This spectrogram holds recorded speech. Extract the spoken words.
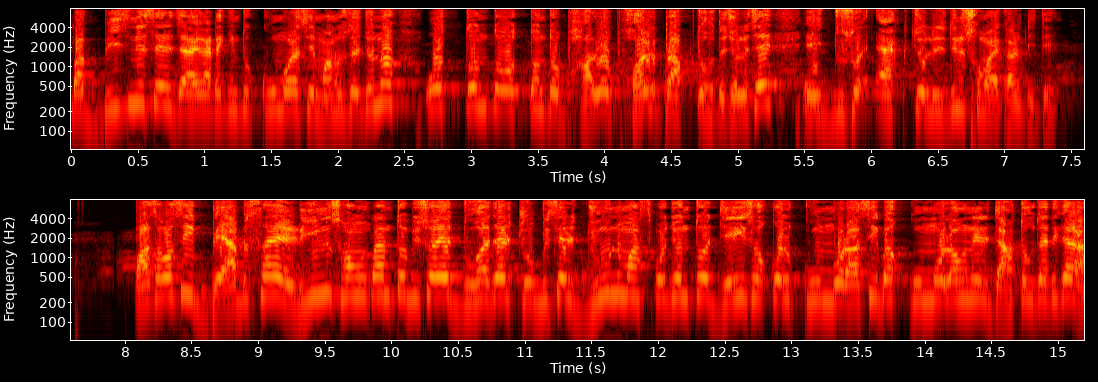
বা বিজনেসের জায়গাটা কিন্তু কুম্ভ রাশির মানুষদের জন্য অত্যন্ত অত্যন্ত ভালো ফল প্রাপ্ত হতে চলেছে এই দুশো একচল্লিশ দিন সময়কালটিতে। পাশাপাশি ব্যবসায় ঋণ সংক্রান্ত বিষয়ে দু হাজার চব্বিশের জুন মাস পর্যন্ত যেই সকল কুম্ভ রাশি বা কুম্ভ লগ্নের জাতক জাতিকারা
